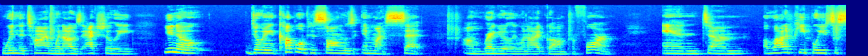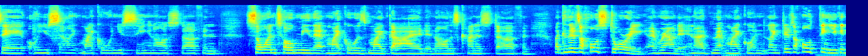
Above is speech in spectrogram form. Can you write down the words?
when the time when I was actually, you know, doing a couple of his songs in my set um, regularly when I'd go and perform, and um, a lot of people used to say, "Oh, you sound like Michael when you sing and all this stuff." And someone told me that Michael was my guide and all this kind of stuff. And like, there's a whole story around it. And I've met Michael, and like, there's a whole thing. You can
